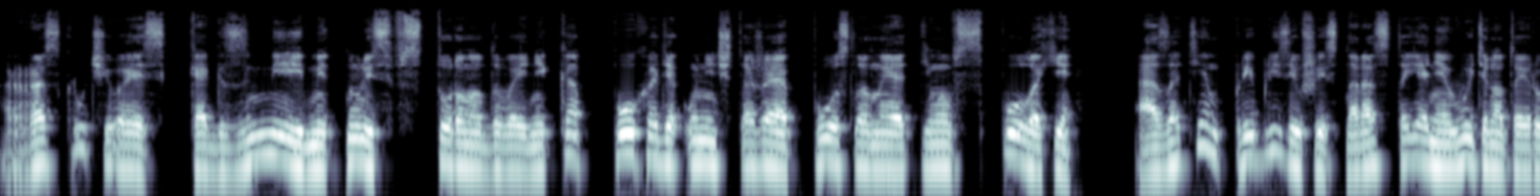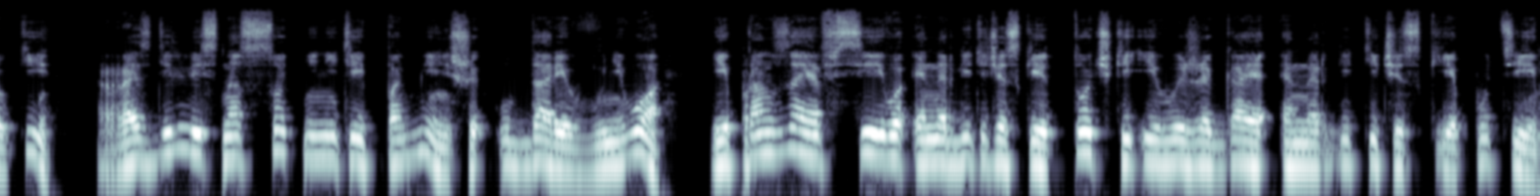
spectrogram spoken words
раскручиваясь, как змеи, метнулись в сторону двойника, походя уничтожая посланные от него всполохи, а затем, приблизившись на расстояние вытянутой руки, разделились на сотни нитей поменьше, ударив в него и пронзая все его энергетические точки и выжигая энергетические пути.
